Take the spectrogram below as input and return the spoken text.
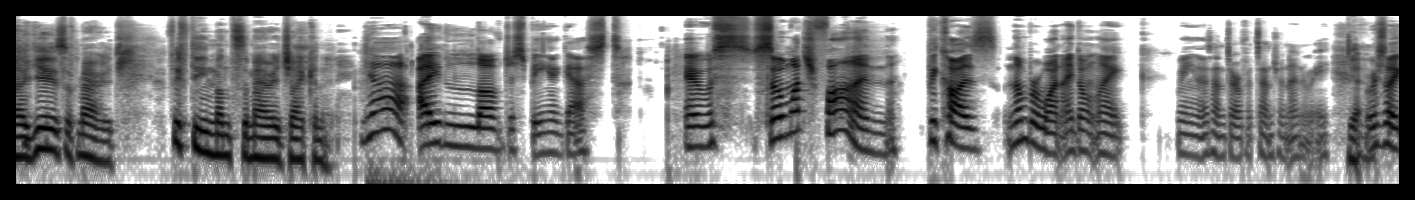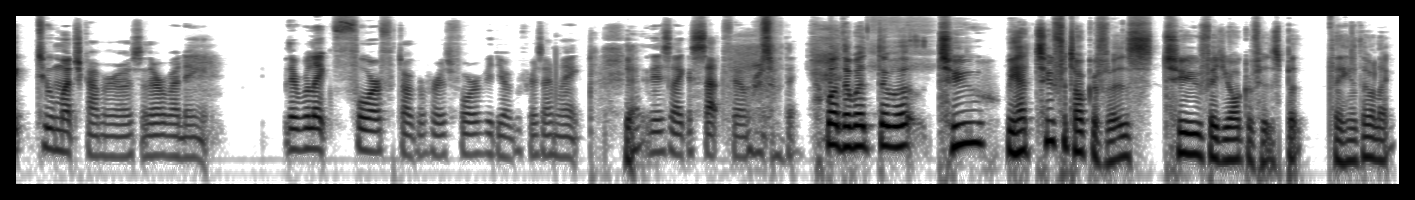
uh, years of marriage. 15 months of marriage, I can. Yeah, I love just being a guest. It was so much fun because number one, I don't like being the center of attention anyway. Yeah. There was like too much cameras at our wedding. There were like four photographers, four videographers. I'm like, Yeah. this is like a set film or something. Well, there were there were two. We had two photographers, two videographers, but they there were like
